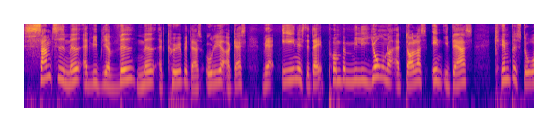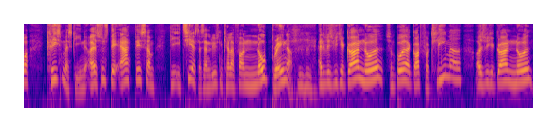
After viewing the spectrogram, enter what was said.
Samtidig med, at vi bliver ved med at købe deres olie og gas hver eneste dag, pumpe millioner af dollars ind i deres kæmpe store krigsmaskine. Og jeg synes, det er det, som de i tirsdagsanalysen kalder for en no-brainer. At hvis vi kan gøre noget, som både er godt for klimaet, og hvis vi kan gøre noget,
